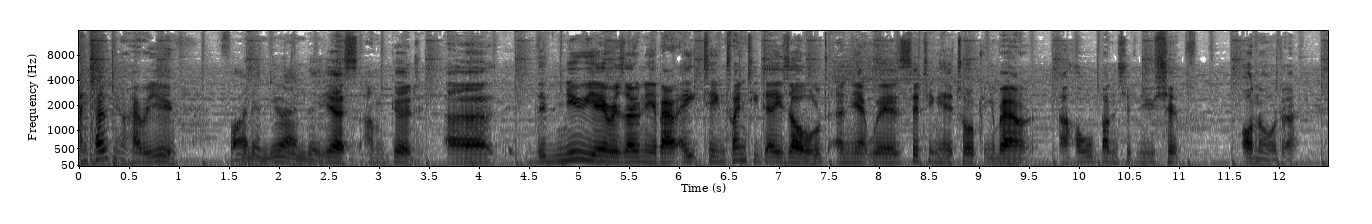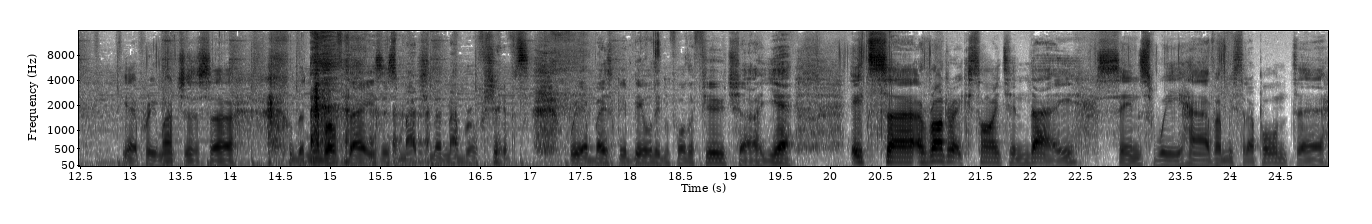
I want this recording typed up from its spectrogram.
Antonio, how are you? Fine, and you, Andy? Yes, I'm good. Uh, the new year is only about 18, 20 days old, and yet we're sitting here talking about a whole bunch of new ships on order. Yeah, pretty much as uh, the number of days is matching the number of ships we are basically building for the future. Yeah, it's uh, a rather exciting day since we have uh, Mr. Aponte,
